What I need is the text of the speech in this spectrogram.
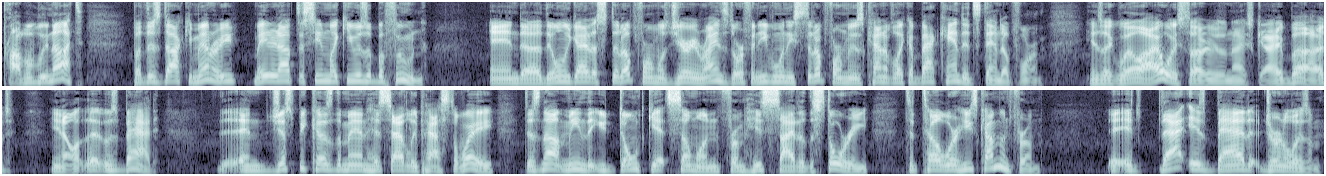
Probably not. But this documentary made it out to seem like he was a buffoon. And uh, the only guy that stood up for him was Jerry Reinsdorf. And even when he stood up for him, it was kind of like a backhanded stand up for him. He was like, Well, I always thought he was a nice guy, but, you know, it was bad. And just because the man has sadly passed away does not mean that you don't get someone from his side of the story to tell where he's coming from. It, it that is bad journalism.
